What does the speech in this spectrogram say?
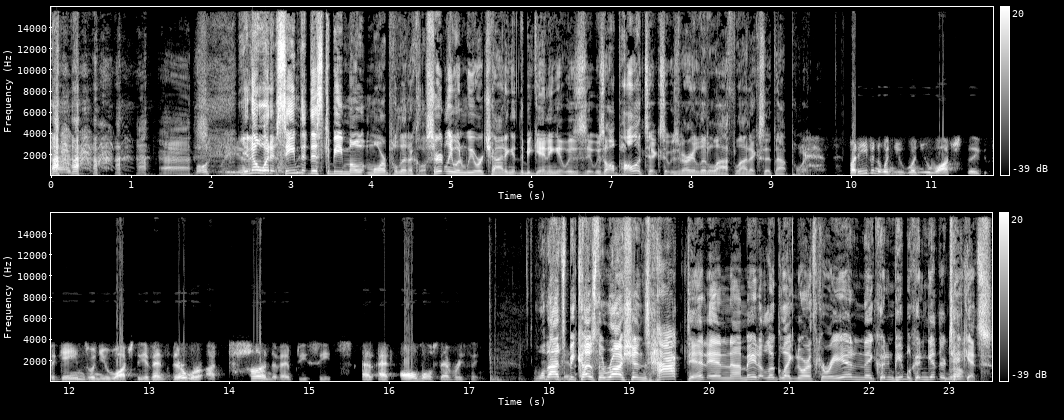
Um, mostly, You know uh, what? It seemed that this to be mo- more political. Certainly, when we were chatting at the beginning, it was it was all politics. It was very little athletics at that point. But even when you when you watch the the games, when you watch the events, there were a ton of empty seats at, at almost everything. Well, that's because the Russians hacked it and uh, made it look like North Korea, and they couldn't. People couldn't get their tickets.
